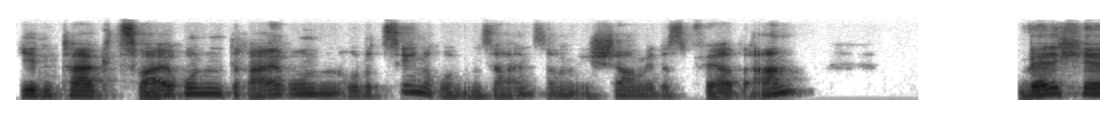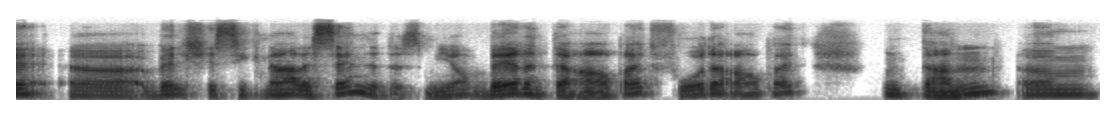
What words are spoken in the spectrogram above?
jeden Tag zwei Runden, drei Runden oder zehn Runden sein, sondern ich schaue mir das Pferd an. Welche, äh, welche Signale sendet es mir während der Arbeit, vor der Arbeit? Und dann ähm,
